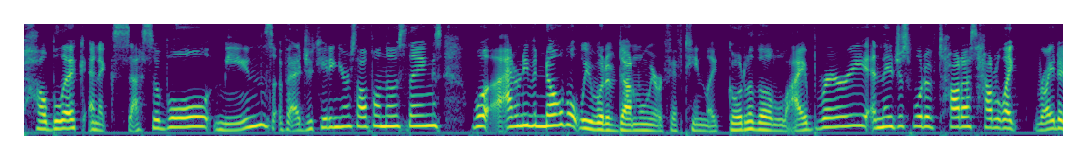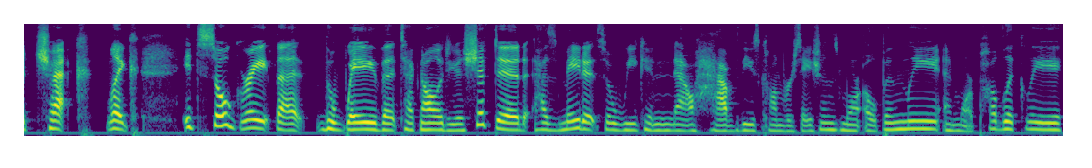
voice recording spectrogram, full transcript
public and accessible means of educating yourself on those things, well, I don't even know what we would have done when we were 15. Like, go to the library and they just would have taught us how to, like, write a check. Like, it's so great that the way that technology has shifted has made it so we can now have these conversations more openly and more publicly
